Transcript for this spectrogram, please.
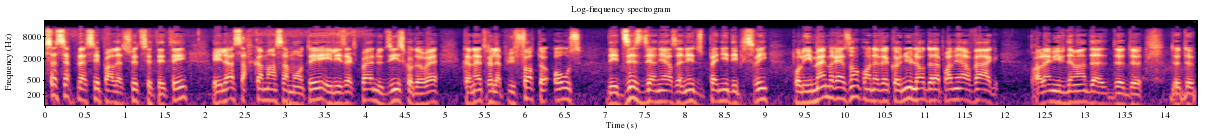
Ça s'est replacé par la suite cet été. Et là, ça recommence à monter. Et les experts nous disent qu'on devrait connaître la plus forte hausse des dix dernières années du panier d'épicerie pour les mêmes raisons qu'on avait connues lors de la première vague. Problème évidemment de, de, de, de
